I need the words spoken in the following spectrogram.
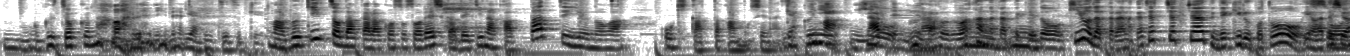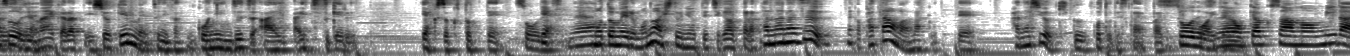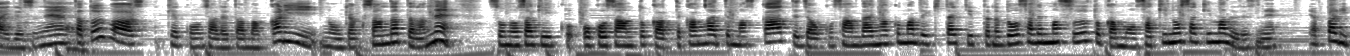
もう愚直なまでにねやり続ける、まあ、不吉祥だからこそそれしかできなかったっていうのが大きかったかもしれない。逆にになってみれば。なるほど。分かんなかったけど、うん、器用だったらなんかチャッチャッチャってできることをいや私はそうじゃないからって一生懸命とにかく5人ずつ会い会い続ける約束取ってそうですね。求めるものは人によって違うから必ずなんかパターンはなくって話を聞くことですかやっぱり。そうですね。お客さんの未来ですね。例えば結婚されたばっかりのお客さんだったらねその先お子さんとかって考えてますか？ってじゃあお子さん大学まで行きたいって言ったらどうされます？とかもう先の先までですね。やっぱり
